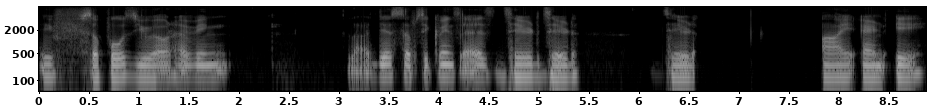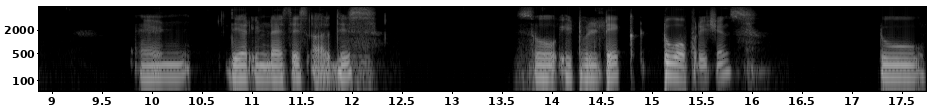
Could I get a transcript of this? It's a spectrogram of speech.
if suppose you are having largest subsequence as z z z i and a and their indices are this so it will take two operations to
